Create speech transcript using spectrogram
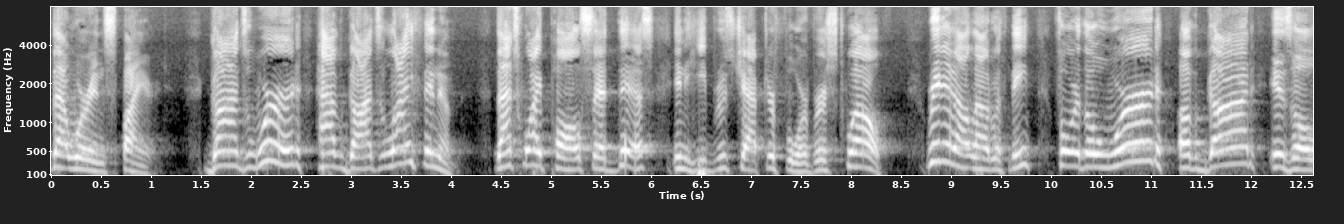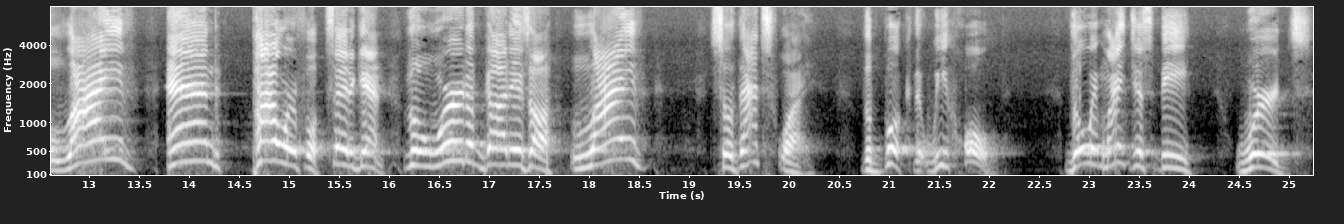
that were inspired. God's word have God's life in them. That's why Paul said this in Hebrews chapter 4 verse 12. Read it out loud with me. For the word of God is alive and powerful. Say it again. The word of God is alive. So that's why the book that we hold, though it might just be words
